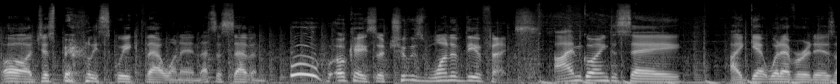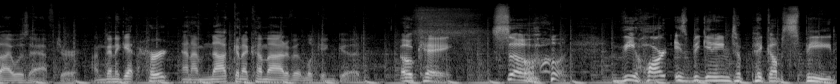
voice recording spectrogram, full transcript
Oh, I just barely squeaked that one in. That's a seven. Woo! Okay, so choose one of the effects. I'm going to say I get whatever it is I was after. I'm going to get hurt, and I'm not going to come out of it looking good. Okay, so the heart is beginning to pick up speed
